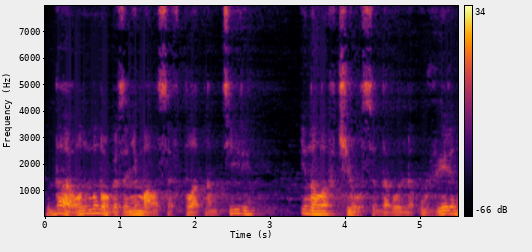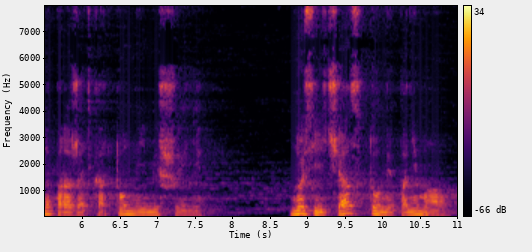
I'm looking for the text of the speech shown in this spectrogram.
Да, он много занимался в платном тире и наловчился довольно уверенно поражать картонные мишени. Но сейчас Томми понимал,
